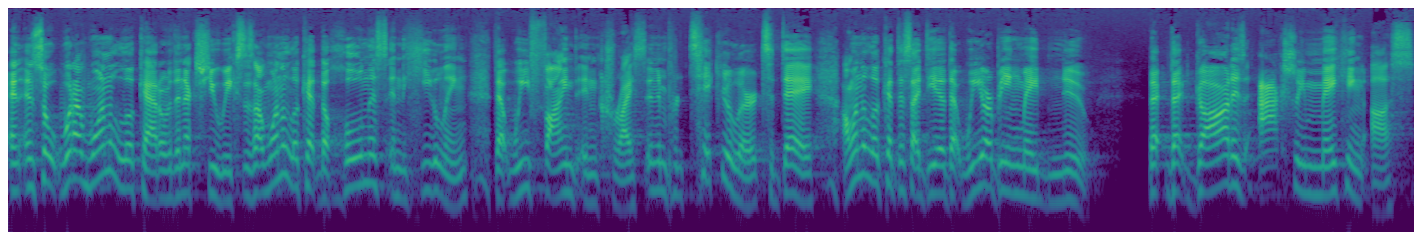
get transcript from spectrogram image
And, and so, what I want to look at over the next few weeks is I want to look at the wholeness and healing that we find in Christ. And in particular, today, I want to look at this idea that we are being made new, that, that God is actually making us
